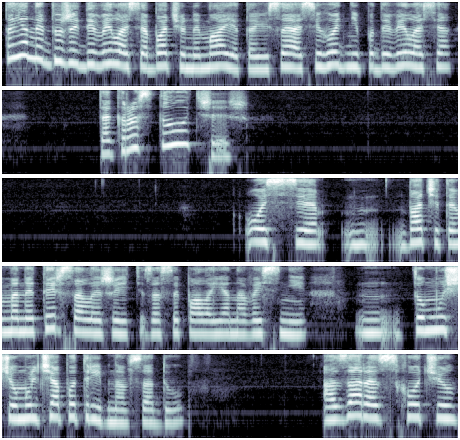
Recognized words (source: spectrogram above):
Та я не дуже дивилася, бачу, немає, та й все. А сьогодні подивилася, так ростуть ж. Ось, е, бачите, в мене тирса лежить, засипала я навесні, тому що мульча потрібна в саду. А зараз хочу,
